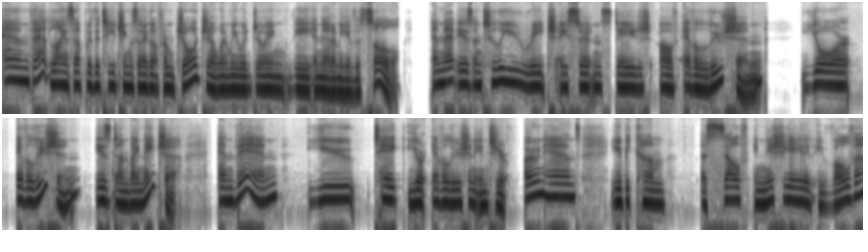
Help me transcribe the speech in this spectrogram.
And that lines up with the teachings that I got from Georgia when we were doing the anatomy of the soul. And that is until you reach a certain stage of evolution, your evolution is done by nature. And then you take your evolution into your own hands. You become a self initiated evolver.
